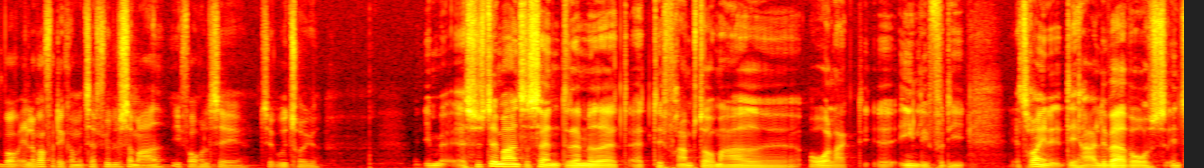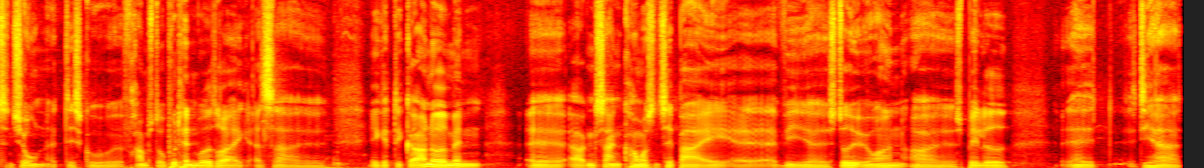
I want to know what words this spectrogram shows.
hvor, eller hvorfor det kommer til at fylde så meget i forhold til, til udtrykket? Jamen, jeg synes, det er meget interessant det der med, at, at det fremstår meget øh, overlagt øh, egentlig, fordi jeg tror egentlig, det har aldrig været vores intention, at det skulle øh, fremstå på den måde, tror jeg ikke. Altså, øh, ikke at det gør noget, men øh, ørkensang kommer sådan set bare af, øh, at vi øh, stod i øveren og øh, spillede øh, de her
